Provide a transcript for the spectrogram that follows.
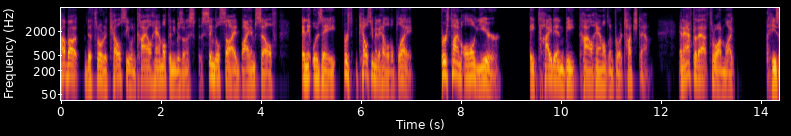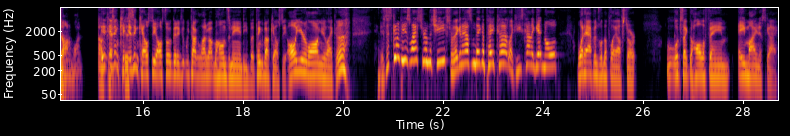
How about the throw to Kelce when Kyle Hamilton, he was on a single side by himself, and it was a first, Kelce made a hell of a play. First time all year a tight end beat Kyle Hamilton for a touchdown. And after that throw, I'm like, he's on one. Okay. Isn't this, isn't Kelce also a good? We talk a lot about Mahomes and Andy, but think about Kelce all year long. You're like, uh, is this going to be his last year on the Chiefs? Are they going to ask him to take a pay cut? Like he's kind of getting old. What happens when the playoffs start? Looks like the Hall of Fame A minus guy.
